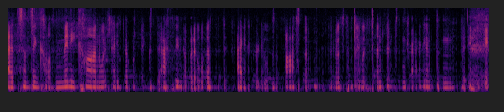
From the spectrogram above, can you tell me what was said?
at something called MiniCon, which I don't exactly know what it was, but I heard it was awesome. It was something with Dungeons and Dragons and.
